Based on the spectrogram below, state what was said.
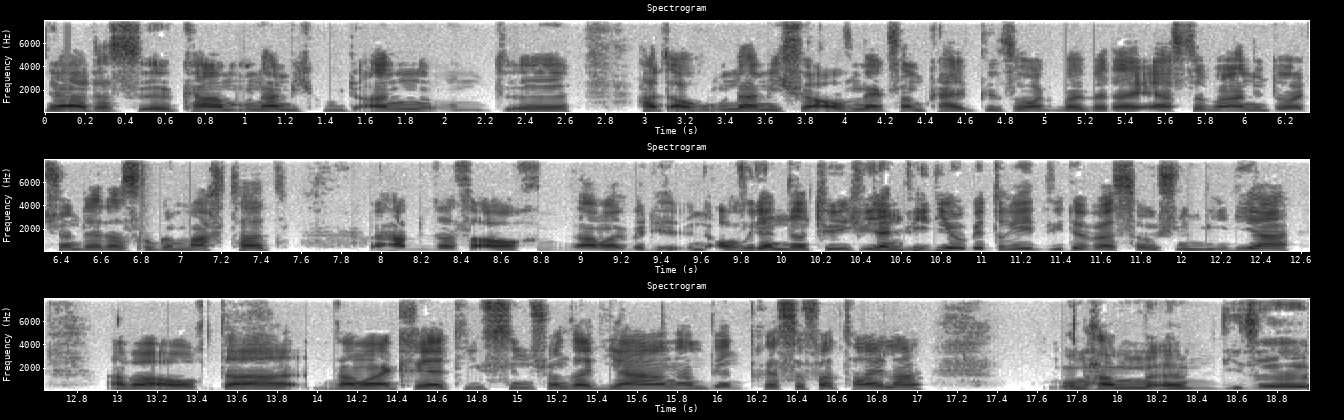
ja, das äh, kam unheimlich gut an und äh, hat auch unheimlich für Aufmerksamkeit gesorgt, weil wir der Erste waren in Deutschland, der das so gemacht hat. Habe das auch, sagen wir, über die, auch wieder natürlich wieder ein Video gedreht, wieder über Social Media, aber auch da, sagen wir, kreativ sind schon seit Jahren, haben wir einen Presseverteiler, und haben ähm, diese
